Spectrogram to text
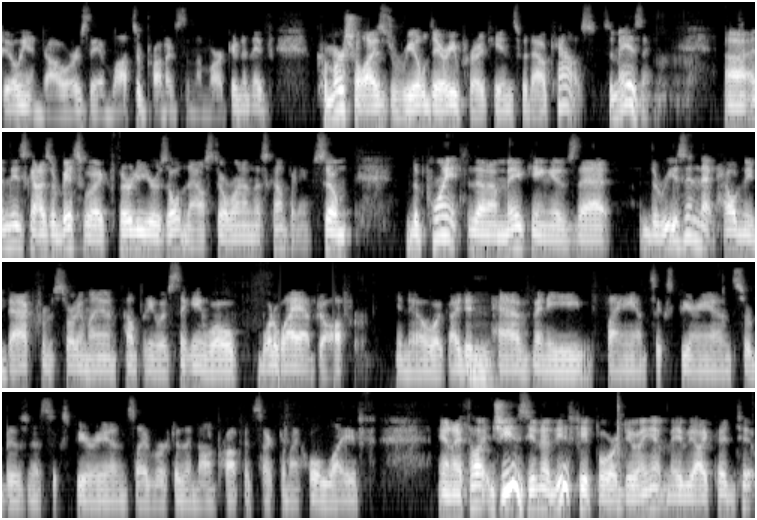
billion dollars. They have lots of products in the market, and they've commercialized real dairy proteins without cows. It's amazing. Uh, and these guys are basically like 30 years old now, still running this company. So the point that I'm making is that the reason that held me back from starting my own company was thinking, well, what do I have to offer? You know, like I didn't Mm. have any finance experience or business experience. I worked in the nonprofit sector my whole life. And I thought, geez, you know, these people are doing it. Maybe I could too.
